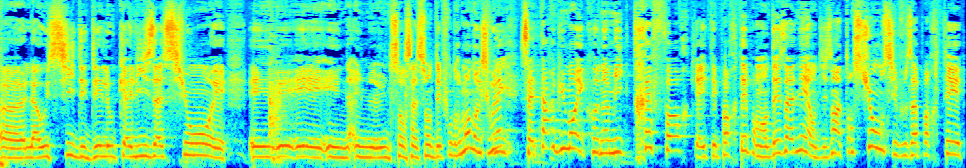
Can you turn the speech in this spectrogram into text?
euh, là aussi des délocalisations et, et- et- et une, une- une sensation d'effondrement. Donc si vous voulez, cet argument économique très fort qui a été porté pendant des années en disant attention, si vous apportez,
